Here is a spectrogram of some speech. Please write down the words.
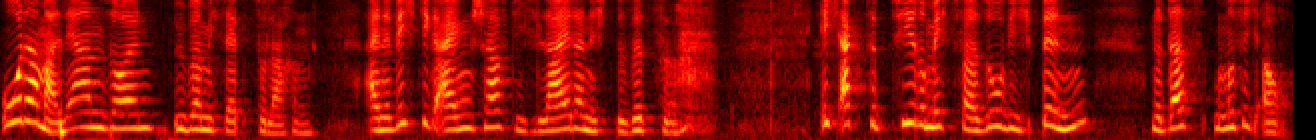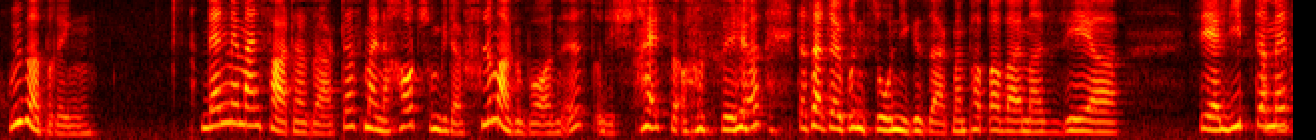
oder mal lernen sollen, über mich selbst zu lachen. Eine wichtige Eigenschaft, die ich leider nicht besitze. Ich akzeptiere mich zwar so, wie ich bin, nur das muss ich auch rüberbringen. Wenn mir mein Vater sagt, dass meine Haut schon wieder schlimmer geworden ist und ich scheiße aussehe, das hat er übrigens so nie gesagt. Mein Papa war immer sehr, sehr lieb damit.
